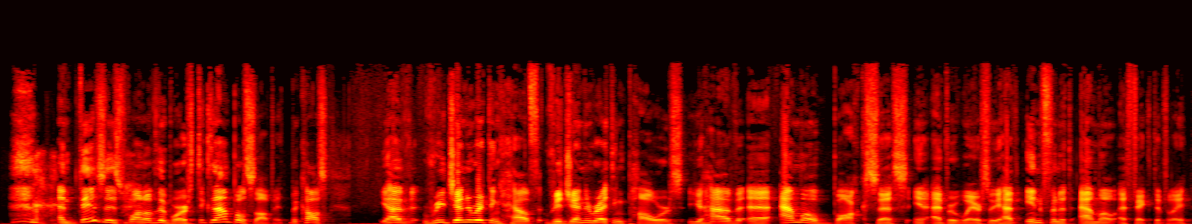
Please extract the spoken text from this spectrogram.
and this is one of the worst examples of it because you have regenerating health, regenerating powers. You have uh, ammo boxes in everywhere, so you have infinite ammo effectively.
